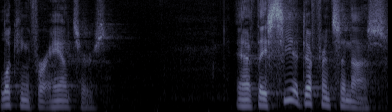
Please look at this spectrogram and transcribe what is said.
looking for answers. And if they see a difference in us,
